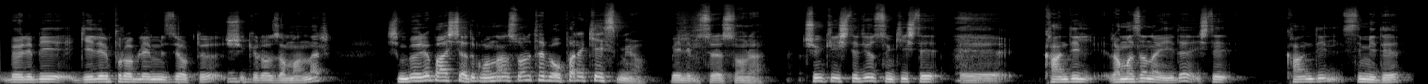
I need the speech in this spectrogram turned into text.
böyle bir gelir problemimiz yoktu şükür o zamanlar. Şimdi böyle başladık. Ondan sonra tabii o para kesmiyor belli bir süre sonra. Çünkü işte diyorsun ki işte e, kandil Ramazan ayıydı. İşte kandil simidi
